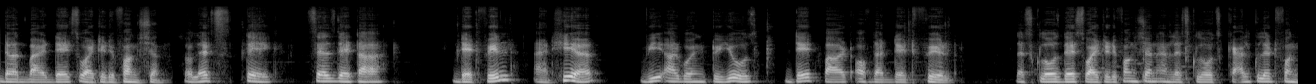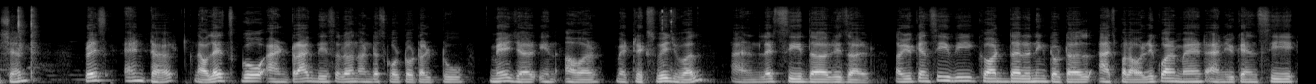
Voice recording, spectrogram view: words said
done by dates YTD function. So let's take sales data date field and here we are going to use date part of that date field. Let's close this YTD function and let's close calculate function. Press enter. Now let's go and drag this run underscore total to measure in our matrix visual and let's see the result. Now you can see we got the running total as per our requirement and you can see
